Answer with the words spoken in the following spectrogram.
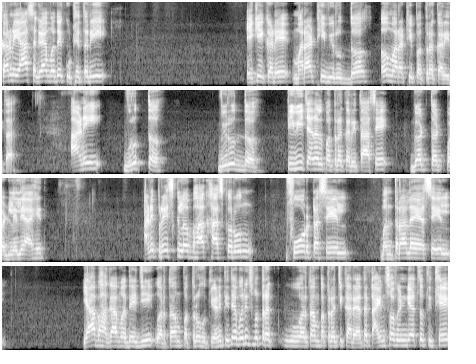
कारण या सगळ्यामध्ये कुठेतरी एकीकडे मराठी विरुद्ध अमराठी पत्रकारिता आणि वृत्त विरुद्ध टी व्ही चॅनल पत्रकारिता असे गट तट पडलेले आहेत. आणि प्रेस क्लब हा खास करून फोर्ट असेल मंत्रालय असेल या भागामध्ये जी वर्तमानपत्र होती आणि तिथे बरीच पत्र वर्तमानपत्राची कार्य. आता टाइम्स ऑफ इंडियाचं तिथे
